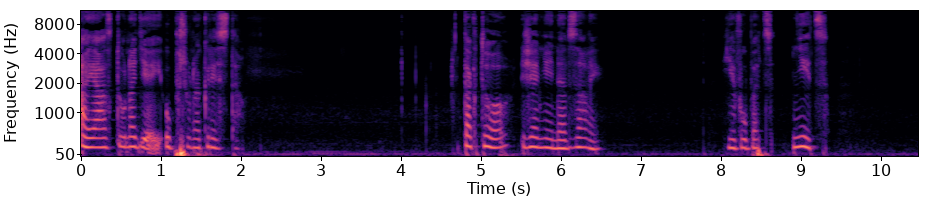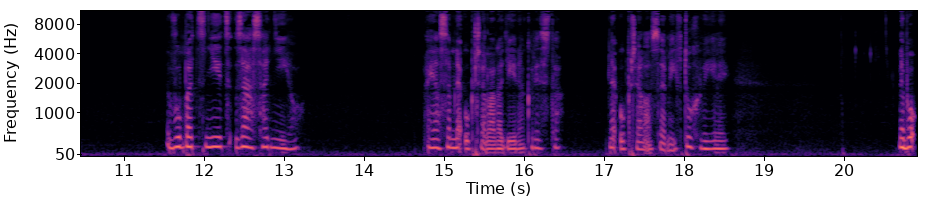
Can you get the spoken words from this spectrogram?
a já tu naději upřu na Krista, tak to, že mě nevzali, je vůbec nic. Vůbec nic zásadního. A já jsem neupřela naději na Krista. Neupřela jsem ji v tu chvíli. Nebo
